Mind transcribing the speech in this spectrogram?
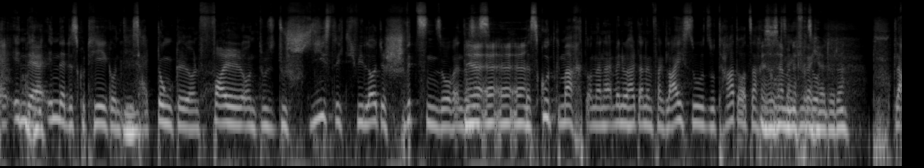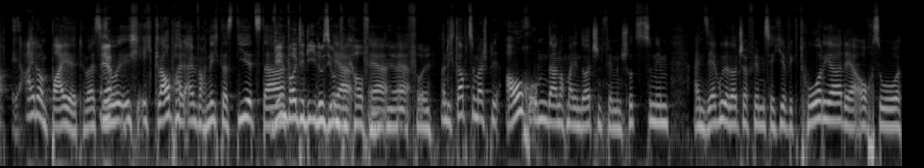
äh, in, der, in der Diskothek und die ist halt dunkel und voll und du, du siehst richtig, wie Leute schwitzen so. Das, ja, ist, ja, ja, das ist gut gemacht. Und dann, halt, wenn du halt dann im Vergleich so, so Tatort-Sachen Das ist einfach eine Frechheit, oder? Glaub, I don't buy it. Weißt du, Ja. so, ich, ich glaube halt einfach nicht, dass die jetzt da. Wem wollt ihr die Illusion Ja, verkaufen? ja, ja. voll. Und ich glaube zum Beispiel auch, um da nochmal den deutschen Film in Schutz zu nehmen, ein sehr guter deutscher Film ist ja hier Victoria, der auch so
